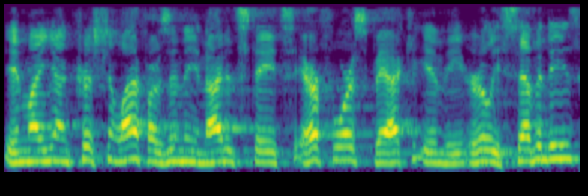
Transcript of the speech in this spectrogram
in my young Christian life. I was in the United States Air Force back in the early 70s.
